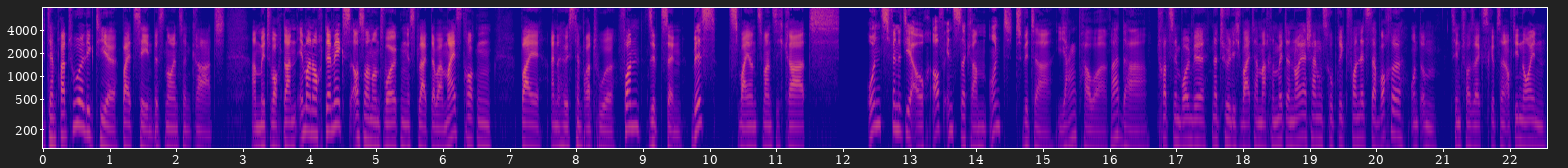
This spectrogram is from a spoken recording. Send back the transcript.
Die Temperatur liegt hier bei 10 bis 19 Grad. Am Mittwoch dann immer noch der Mix aus Sonne und Wolken. Es bleibt aber meist trocken bei einer Höchsttemperatur von 17 bis 22 Grad. Uns findet ihr auch auf Instagram und Twitter Young Power Radar. Trotzdem wollen wir natürlich weitermachen mit der Neuerscheinungsrubrik von letzter Woche und um 10 vor 6 gibt es dann auch die neuen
